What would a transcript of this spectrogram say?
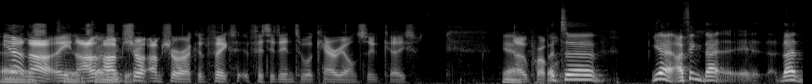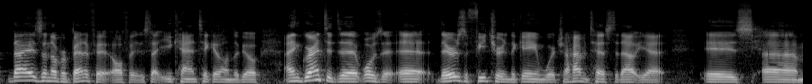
Uh, yeah, no, I mean, I, I'm make it- sure, I'm sure I could fit fit it into a carry-on suitcase. Yeah, no problem. But uh, yeah, I think that that that is another benefit of it is that you can take it on the go. And granted, uh, what was it? Uh, there is a feature in the game which I haven't tested out yet. Is um,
